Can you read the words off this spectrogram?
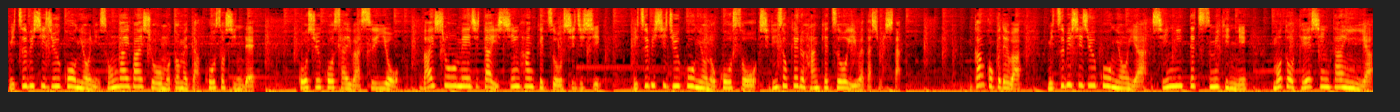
三菱重工業に損害賠償を求めた控訴審で広州高裁は水曜賠償を命じた一審判決を指示し三菱重工業の控訴を退ける判決を言い渡しました。韓国では三菱重工業や新日鉄住金に元挺身隊員や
